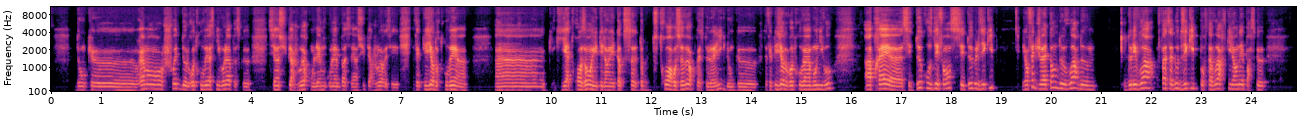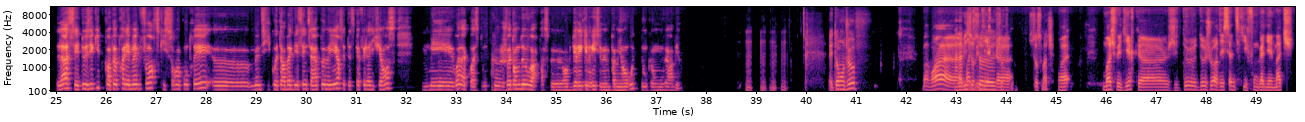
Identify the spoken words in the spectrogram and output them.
Donc, vraiment chouette de le retrouver à ce niveau-là, parce que c'est un super joueur, qu'on l'aime ou qu'on l'aime pas, c'est un super joueur. Et ça fait plaisir de retrouver un, qui, il y a trois ans, il était dans les top, top 3 receveurs presque de la ligue. Donc, ça fait plaisir de retrouver un bon niveau. Après, c'est deux grosses défenses, c'est deux belles équipes. Et en fait, je vais attendre de voir de, de les voir face à d'autres équipes pour savoir ce qu'il en est, parce que là, c'est deux équipes qui ont à peu près les mêmes forces, qui se sont rencontrées, euh, même si le quarterback des Saints est un peu meilleur, c'est peut-être ce qui a fait la différence. Mais voilà quoi. Donc, euh, je vais attendre de voir, parce que Derrick Henry s'est même pas mis en route, donc on verra bien. Hum, hum, hum, Et toi, mon Joe bah moi, Un avis sur, ce, sur, sur, ce match? Ouais, moi, je vais dire que j'ai deux, deux, joueurs d'Essence qui font gagner le match.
